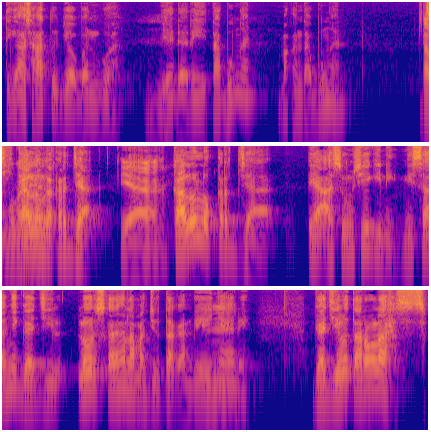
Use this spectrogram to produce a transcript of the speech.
tinggal satu jawaban gua. Ya dari tabungan, makan tabungan. Tabungan Jika lo ya? nggak kerja. Ya. Kalau lo kerja, ya asumsinya gini. Misalnya gaji lo sekarang kan 8 juta kan biayanya nih. Gaji lo taruhlah 10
